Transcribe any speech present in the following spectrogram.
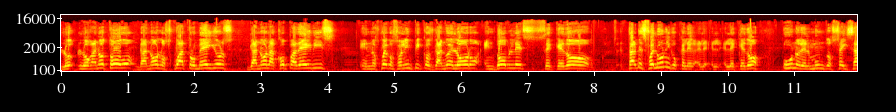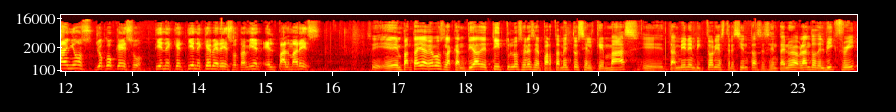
lo, ganó todo. Ganó los cuatro majors. Ganó la Copa Davis. En los Juegos Olímpicos ganó el oro. En dobles se quedó. Tal vez fue el único que le quedó uno del mundo seis años. Yo creo que eso. Tiene que, tiene que ver eso también. El palmarés. Sí, en pantalla vemos la cantidad de títulos en ese departamento, es el que más, eh, también en victorias 369, hablando del Big Three.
